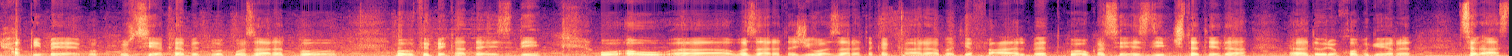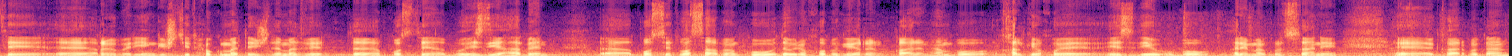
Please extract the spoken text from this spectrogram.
حقيبه وكو كرسيه كابت وكو بو بو في بيكاتا إس دي. أو وزارة أجي وزارة كارابت يا فعال بت كو أو كسي إس دي بجتتي دا دوري خو بغيرت سر آستي ريبرين گشتيت حكومة اج دا مدفيت بوست بو إس دي هابن بوست وصابن كو دوري خو بغيرن قارن هم بو خلق خو إس دي وبو هرم كردستاني كاربكان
